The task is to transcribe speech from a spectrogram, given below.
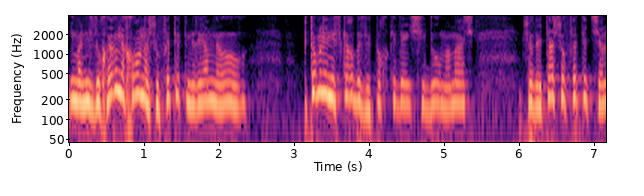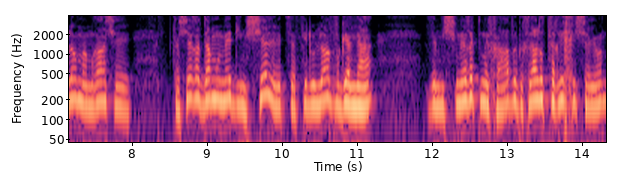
אם אני זוכר נכון, השופטת מרים נאור, פתאום אני נזכר בזה, תוך כדי שידור ממש, כשעוד הייתה שופטת שלום, אמרה שכאשר אדם עומד עם שלט, זה אפילו לא הפגנה, זה משמרת מחאה, ובכלל לא צריך רישיון.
